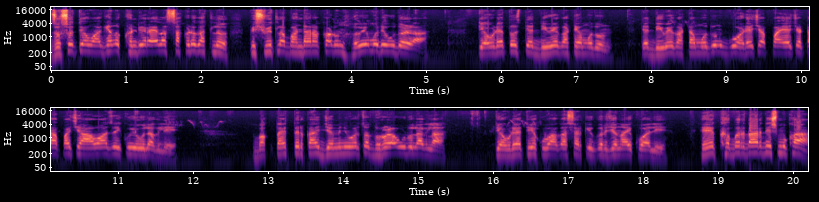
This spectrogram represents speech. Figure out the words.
जसं त्या वाघ्यानं खंडेरायाला साकडं घातलं पिशवीतला भांडारा काढून हवेमध्ये उधळला तेवढ्यातच त्या दिवे घाट्यामधून त्या दिवे घाटामधून घोड्याच्या पायाच्या टापाचे आवाज ऐकू येऊ लागले. बघतायत तर काय जमिनीवरचा धुरळा उडू लागला. तेवढ्यात एक वाघासारखी गर्जना ऐकू आली. हे खबरदार देशमुखा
